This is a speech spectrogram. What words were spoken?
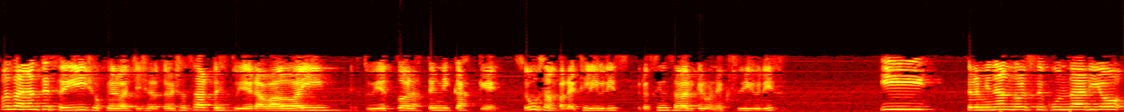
Más adelante seguí, yo fui al bachillerato de Bellas Artes, estudié grabado ahí, estudié todas las técnicas que se usan para ex libris, pero sin saber que era un ex libris. Y terminando el secundario,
